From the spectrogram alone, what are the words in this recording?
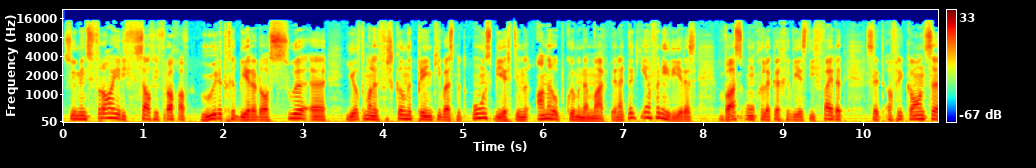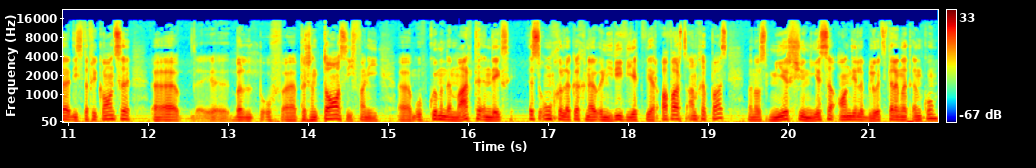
So mense vra jy self die vraag af hoe dit gebeur dat daar so 'n uh, heeltemal 'n verskillende prentjie was met ons beurs teenoor ander opkomende markte. En ek dink een van die redes was ongelukkig geweest die feit dat Suid-Afrikaanse die Suid-Afrikaanse uh, uh of uh, presentasie van die um, opkomende markte indeks is ongelukkig nou in hierdie week weer afwaarts aangepas want ons meer Chinese aandele blootstelling wat inkom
